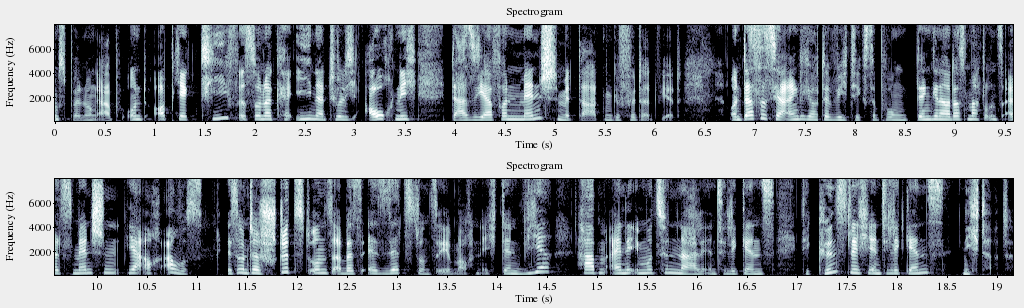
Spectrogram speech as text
Meinungsbildung ab. Und objektiv ist so eine KI natürlich auch nicht, da sie ja von Menschen mit Daten gefüttert wird. Und das ist ja eigentlich auch der wichtigste Punkt, denn genau das macht uns als Menschen ja auch aus. Es unterstützt uns, aber es ersetzt uns eben auch nicht, denn wir haben eine emotionale Intelligenz, die künstliche Intelligenz nicht hat.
